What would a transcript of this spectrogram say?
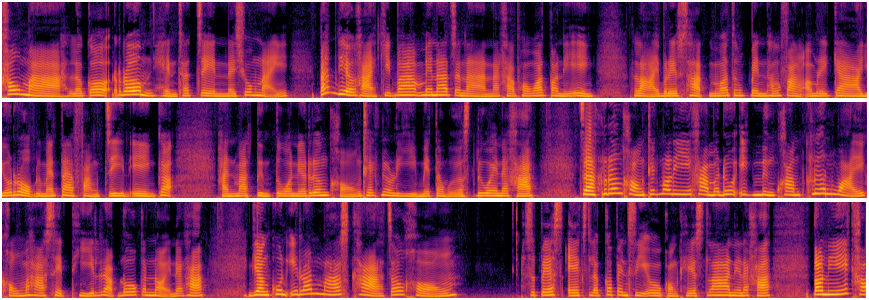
เข้ามาแล้วก็เริ่มเห็นชัดเจนในช่วงไหน ป๊บเดียวค่ะ คิดว่าไม่น่าจะนานนะคะ เพราะว่าตอนนี้เองหลายบริษัทไม่ว่าจะเป็นทั้งฝั่งอเมริกา ยุโรปหรือแม้แต่ฝั่งจีนเองก็หันมาตื่นตัวในเรื่องของเทคโนโลยีเมตาเวิร์สด้วยนะคะ จากเรื่องของเทคโนโลยีค่ะ มาดูอีกหนึ่งความเคลื่อนไหวของมหาเศรษฐีระดับโลกกันหน่อยนะคะ อย่างคุณอีลอน มัสค่ะ เจ้าของ SpaceX แล้วก็เป็น CEO ของ Tesla เนี่ยนะคะ ตอนนี้เขา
